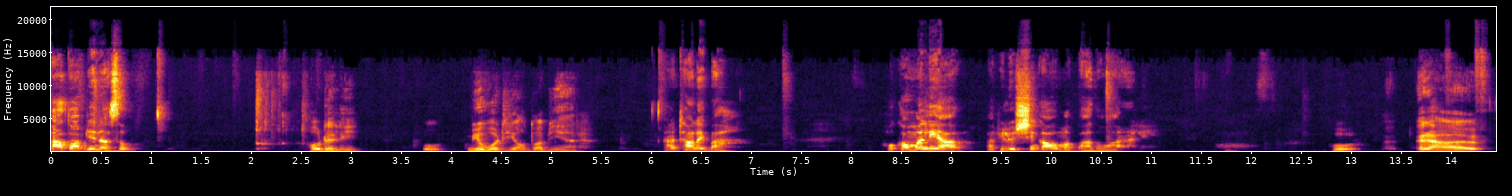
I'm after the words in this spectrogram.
ကားသွားပြင်တာဆိုဟုတ်တယ်လေဟိုမြို့ပေါ်ထီအောင်သွားပြင်ရတာအဲ့ဒါထားလိုက်ပါဟိုကောင်မလေးကဘာဖြစ်လို့ရှင်ကောင်းမှပါသွားတာလဲဟိုအဲ့ဒါဟို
